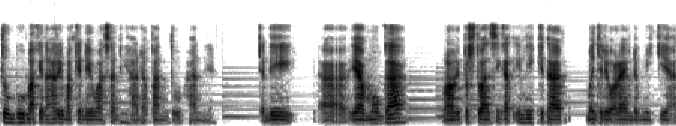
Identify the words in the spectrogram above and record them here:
tumbuh makin hari makin dewasa di hadapan Tuhan ya. Jadi uh, ya moga melalui persetujuan singkat ini kita menjadi orang yang demikian.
